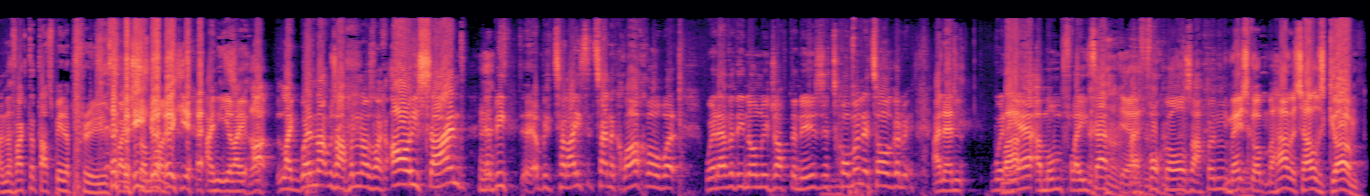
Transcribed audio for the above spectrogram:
and the fact that that's been approved by someone, yeah. and you're like, uh, like when that was happening, I was like, oh, he's signed. It'll be, it'll be tonight at ten o'clock or what, whenever they normally drop the news. It's coming. It's all gonna be. And then we're Ma- here a month later, and fuck all's happened. You may just go, Mohamed Salah's gone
